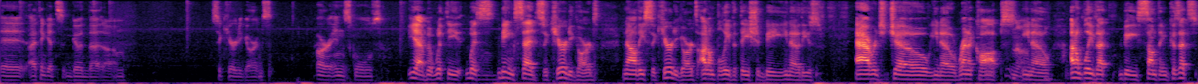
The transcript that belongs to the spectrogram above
It, I think it's good that um, security guards are in schools. Yeah, but with the with being said, security guards. Now these security guards, I don't believe that they should be, you know, these average Joe, you know, rent a cops. No. You know, I don't believe that be something because that's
